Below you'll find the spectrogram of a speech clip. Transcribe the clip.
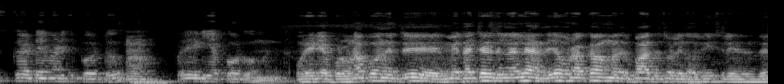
ஸ்கர்ட்டையும் அடிச்சு போட்டு ஒரேடியா போடுவோம் ஒரேடியா போடுவோம். அப்போ வந்துட்டு தச்ச இடத்துல நல்லா இருந்துச்சு ஒரு அக்கா அம்மா பார்த்து சொல்லியிருந்தோம் சுவிஸ்ல இருந்து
